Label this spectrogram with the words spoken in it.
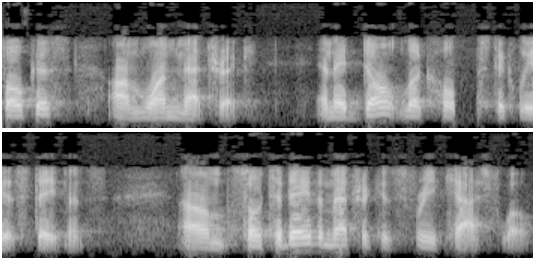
focus on one metric, and they don't look holistically at statements. Um, so today the metric is free cash flow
